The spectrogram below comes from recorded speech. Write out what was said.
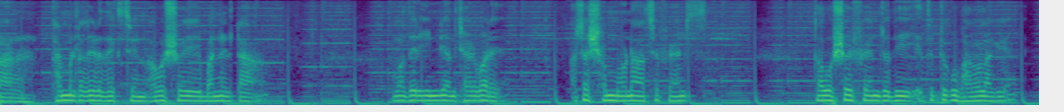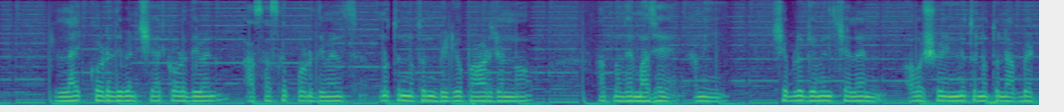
আর থার্মেলটা যেটা দেখছেন, অবশ্যই এই বান্ডেলটা আমাদের ইন্ডিয়ান সার্ভারে আসার সম্ভাবনা আছে ফ্রেন্ডস তো অবশ্যই ফ্রেন্ড যদি এতটুকু ভালো লাগে লাইক করে দিবেন শেয়ার করে দিবেন আর সাবস্ক্রাইব করে দিবেন। নতুন নতুন ভিডিও পাওয়ার জন্য আপনাদের মাঝে আমি শিবলু গেমিং চ্যানেল অবশ্যই নতুন নতুন আপডেট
